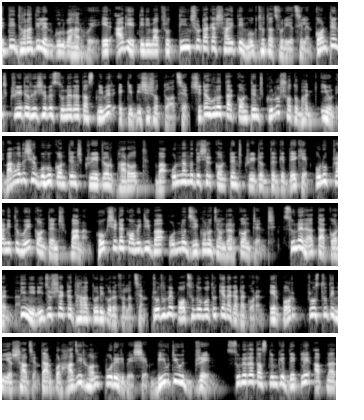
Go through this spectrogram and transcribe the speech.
এতেই ধরা দিলেন গুলবাহার হয়ে। এর আগে তিনি মাত্র তিনশো টাকার শাড়িতে মুগ্ধতা ছড়িয়েছিলেন। কন্টেন্ট ক্রিয়েটর হিসেবে সুনেরা তাসনিমের একটি বিশেষত্ব আছে, সেটা হলো তার কন্টেন্টগুলো শতভাগ ইউনিক। বাংলাদেশের বহু কন্টেন্ট ক্রিয়েটর ভারত বা অন্যান্য দেশের কন্টেন্ট ক্রিয়েটরদেরকে দেখে অনুপ্রাণিত হয়ে কন্টেন্ট বানান। হোক সেটা কমেডি বা অন্য যে কোনো জনরার কন্টেন্ট সুনেরা তা করেন না। তিনি নিজস্ব একটা ধারা তৈরি করে ফেলেছেন। প্রথমে পছন্দ মতো কেনাকাটা করেন, এরপর প্রস্তুতি নিয়ে সাজেন, তারপর হাজির হন পরীর বেশে। বিউটি উইথ ব্রেন সুনেরা তাসনিমকে দেখলে আপনার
